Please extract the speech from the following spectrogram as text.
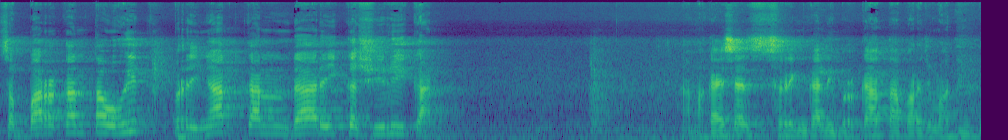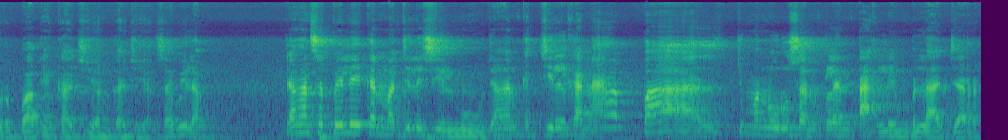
sebarkan tauhid, peringatkan dari kesyirikan. Nah, makanya saya sering kali berkata para jemaah di berbagai kajian-kajian, saya bilang, jangan sepelekan majelis ilmu, jangan kecilkan apa, cuma urusan kalian taklim belajar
